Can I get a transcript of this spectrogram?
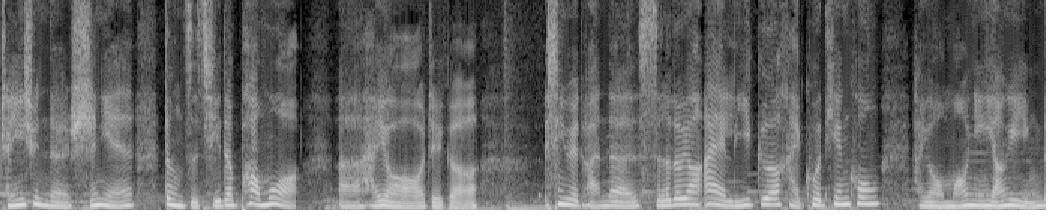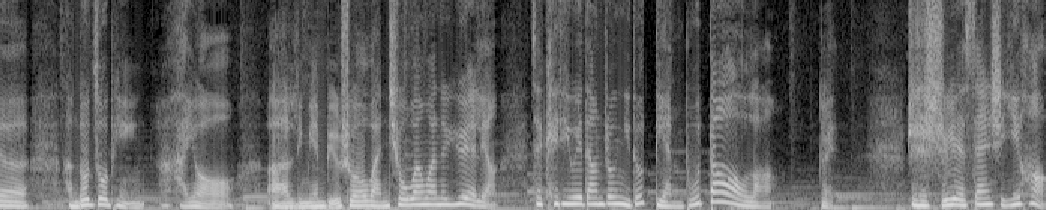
陈奕迅的《十年》，邓紫棋的《泡沫》，呃，还有这个信乐团的《死了都要爱》，离歌《海阔天空》，还有毛宁、杨钰莹的很多作品，还有呃，里面比如说《晚秋弯弯的月亮》。在 KTV 当中，你都点不到了。对，这是十月三十一号，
